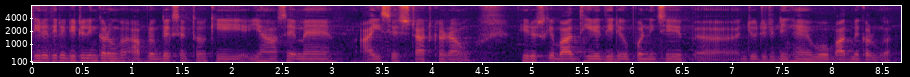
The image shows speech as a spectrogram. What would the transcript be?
धीरे धीरे डिटेलिंग करूँगा। आप लोग देख सकते हो कि यहाँ से मैं आई से स्टार्ट कर रहा हूँ, फिर उसके बाद धीरे धीरे ऊपर नीचे जो डिटेलिंग है, वो बाद में करूँगा।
